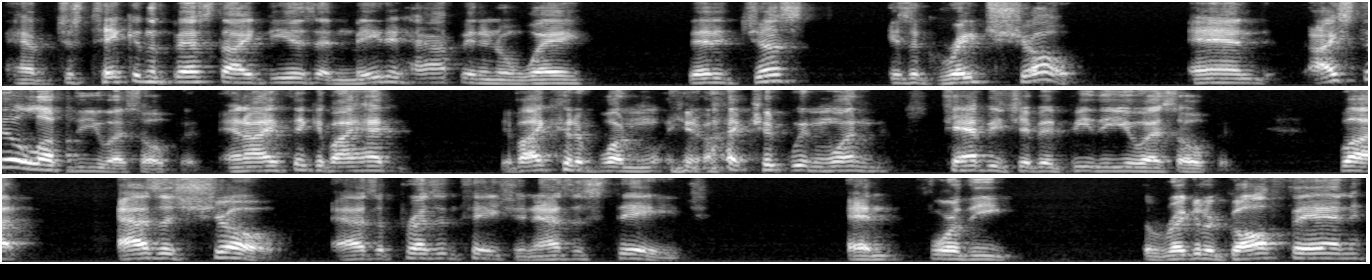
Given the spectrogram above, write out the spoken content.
have just taken the best ideas and made it happen in a way that it just is a great show. And I still love the US Open. And I think if I had if I could have won, you know, I could win one championship, it'd be the US Open. But as a show, as a presentation, as a stage, and for the the regular golf fan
